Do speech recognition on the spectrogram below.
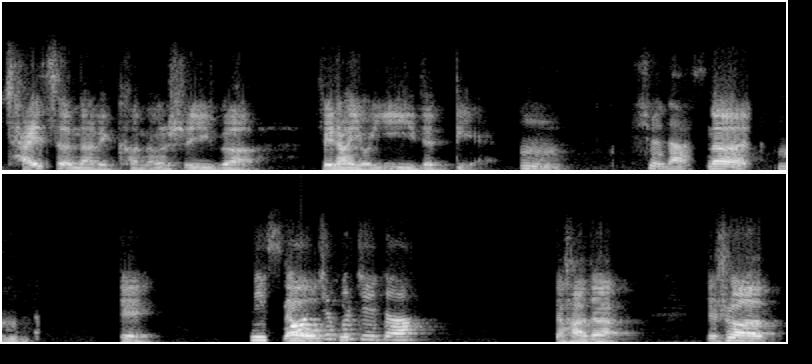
猜测那里可能是一个非常有意义的点。嗯，是的，那嗯，对，你那我说值不值得？好的，就说，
